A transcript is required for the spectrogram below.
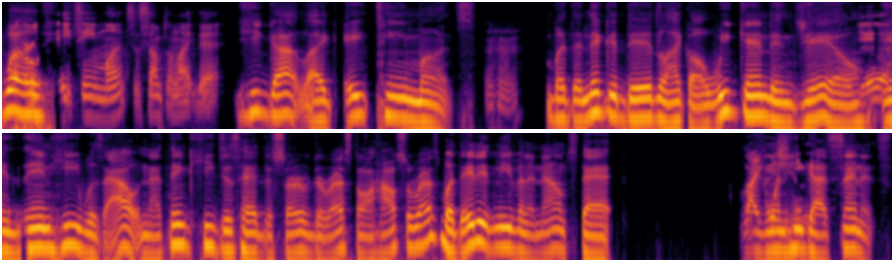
Well, eighteen months or something like that. he got like 18 months, hmm but the nigga did like a weekend in jail Yeah. and then he was out. And I think he just had to serve the rest on house arrest, but they didn't even announce that like when he got sentenced.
